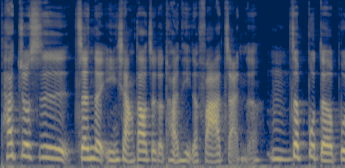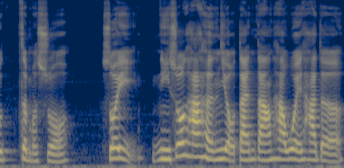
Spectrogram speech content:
他就是真的影响到这个团体的发展了。嗯，这不得不这么说。所以你说他很有担当，他为他的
